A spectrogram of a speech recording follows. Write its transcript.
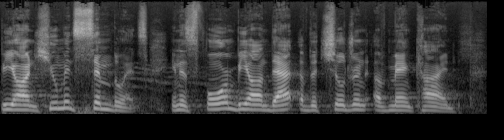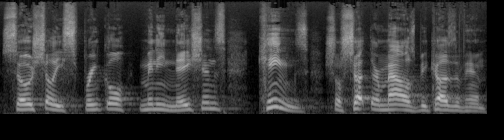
beyond human semblance, in his form beyond that of the children of mankind. So shall he sprinkle many nations. Kings shall shut their mouths because of him.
